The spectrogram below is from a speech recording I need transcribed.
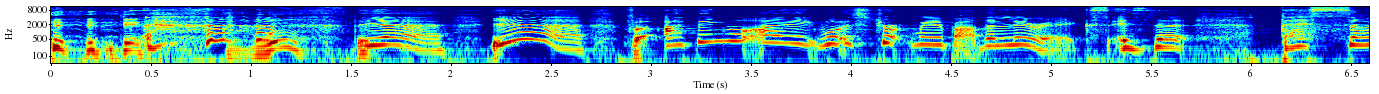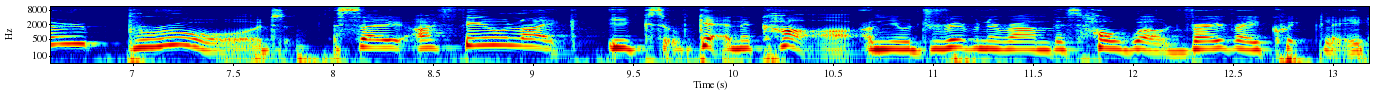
yeah, yeah. But I think what I what struck me about the lyrics is that they're so broad. So I feel like you sort of get in a car and you're driven around this whole world very, very quickly,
